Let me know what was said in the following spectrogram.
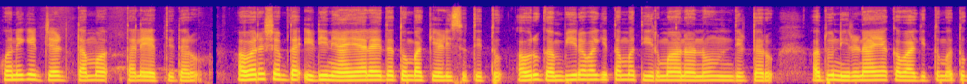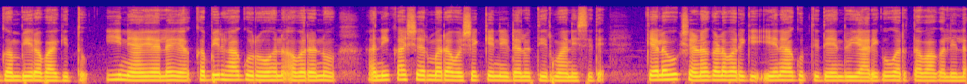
ಕೊನೆಗೆ ಜಡ್ ತಮ್ಮ ತಲೆ ಎತ್ತಿದರು. ಅವರ ಶಬ್ದ ಇಡೀ ನ್ಯಾಯಾಲಯದ ತುಂಬ ಕೇಳಿಸುತ್ತಿತ್ತು. ಅವರು ಗಂಭೀರವಾಗಿ ತಮ್ಮ ತೀರ್ಮಾನವನ್ನು ಮುಂದಿಟ್ಟರು. ಅದು ನಿರ್ಣಾಯಕವಾಗಿತ್ತು ಮತ್ತು ಗಂಭೀರವಾಗಿತ್ತು. ಈ ನ್ಯಾಯಾಲಯ ಕಬೀರ್ ಹಾಗೂ ರೋಹನ್ ಅವರನ್ನು ಅನಿಕಾ ಶರ್ಮರ ವಶಕ್ಕೆ ನೀಡಲು ತೀರ್ಮಾನಿಸಿದೆ. ಕೆಲವು ಕ್ಷಣಗಳವರೆಗೆ ಏನಾಗುತ್ತಿದೆ ಎಂದು ಯಾರಿಗೂ ಅರ್ಥವಾಗಲಿಲ್ಲ.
